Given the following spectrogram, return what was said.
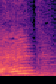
है।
